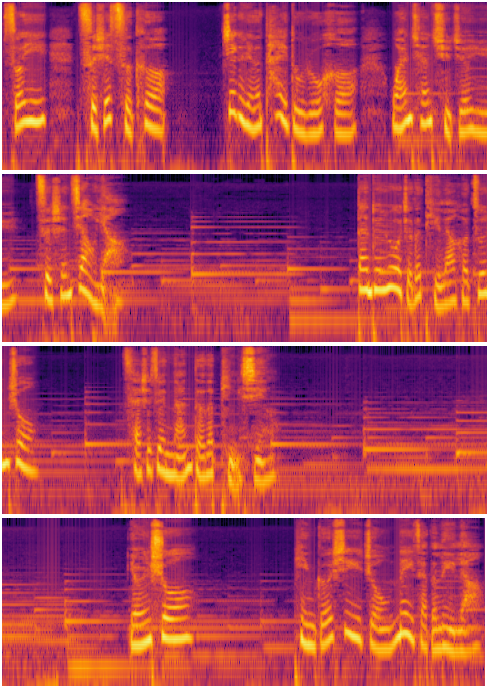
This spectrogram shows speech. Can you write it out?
所以，此时此刻，这个人的态度如何，完全取决于自身教养。但对弱者的体谅和尊重，才是最难得的品行。有人说，品格是一种内在的力量。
